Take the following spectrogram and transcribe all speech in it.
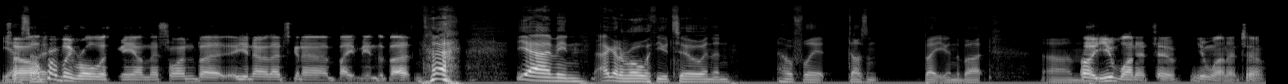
Yeah. so, so I'll I- probably roll with me on this one, but you know that's gonna bite me in the butt. yeah, I mean, I got to roll with you too, and then hopefully it doesn't bite you in the butt. Um, Oh, you want it to. You want it to.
